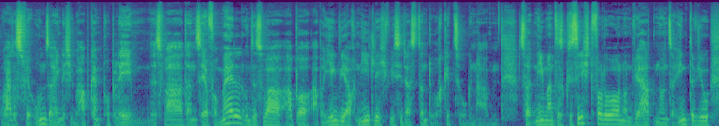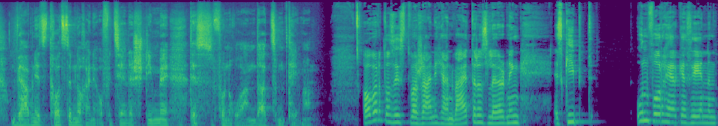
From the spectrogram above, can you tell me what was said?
war das für uns eigentlich überhaupt kein Problem. Es war dann sehr formell und es war aber, aber irgendwie auch niedlich, wie sie das dann durchgezogen haben. So hat niemand das Gesicht verloren und wir hatten unser Interview und wir haben jetzt trotzdem noch eine offizielle Stimme des, von Ruanda zum Thema. Aber das ist wahrscheinlich ein weiteres Learning. Es gibt unvorhergesehenen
